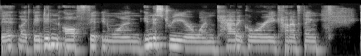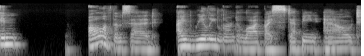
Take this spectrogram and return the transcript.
fit like they didn't all fit in one industry or one category kind of thing. And all of them said I really learned a lot by stepping out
